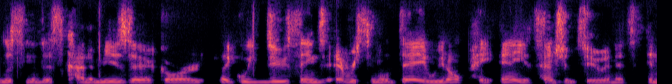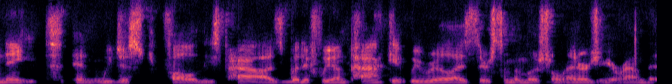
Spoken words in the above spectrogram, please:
listen to this kind of music or like we do things every single day we don't pay any attention to and it's innate and we just follow these paths but if we unpack it we realize there's some emotional energy around it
